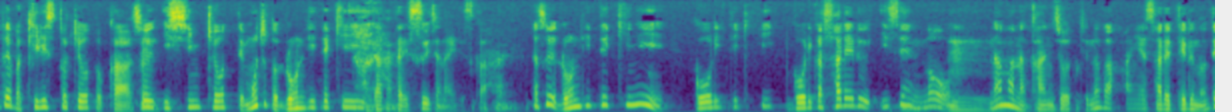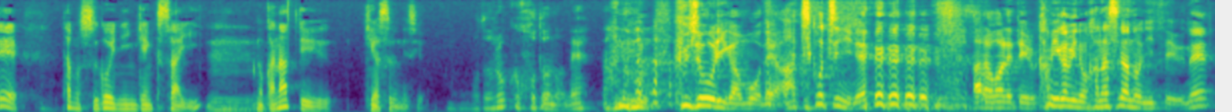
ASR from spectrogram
例えばキリスト教とか、そういう一神教ってもうちょっと論理的だったりするじゃないですか。だかはい。らそういう論理的に合理的、合理化される以前のうん。生な感情っていうのが反映されているので、多分すごい人間臭いうんのかなっていう気がするんですよ。驚くほどのね、あの、不条理がもうね、あちこちにね、現れている神々の話なのにっていうね。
